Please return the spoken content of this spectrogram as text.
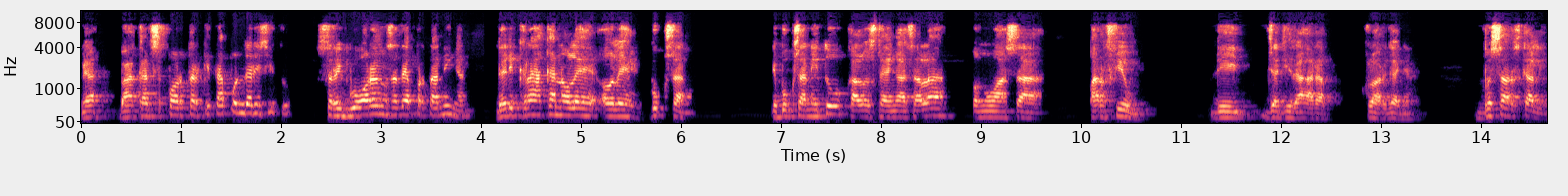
Ya, bahkan supporter kita pun dari situ. Seribu orang setiap pertandingan dari kerakan oleh oleh Buksan. Di Buksan itu kalau saya nggak salah penguasa parfum di Jazirah Arab keluarganya. Besar sekali.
